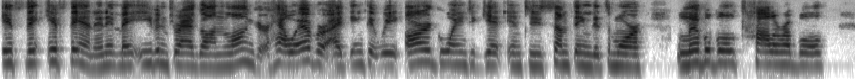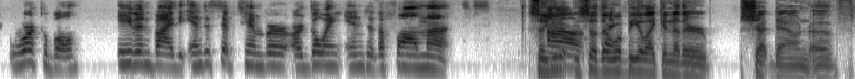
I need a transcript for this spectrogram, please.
if the if then, and it may even drag on longer. However, I think that we are going to get into something that's more livable, tolerable, workable, even by the end of September or going into the fall months. So you uh, so there but, will be like another shutdown of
